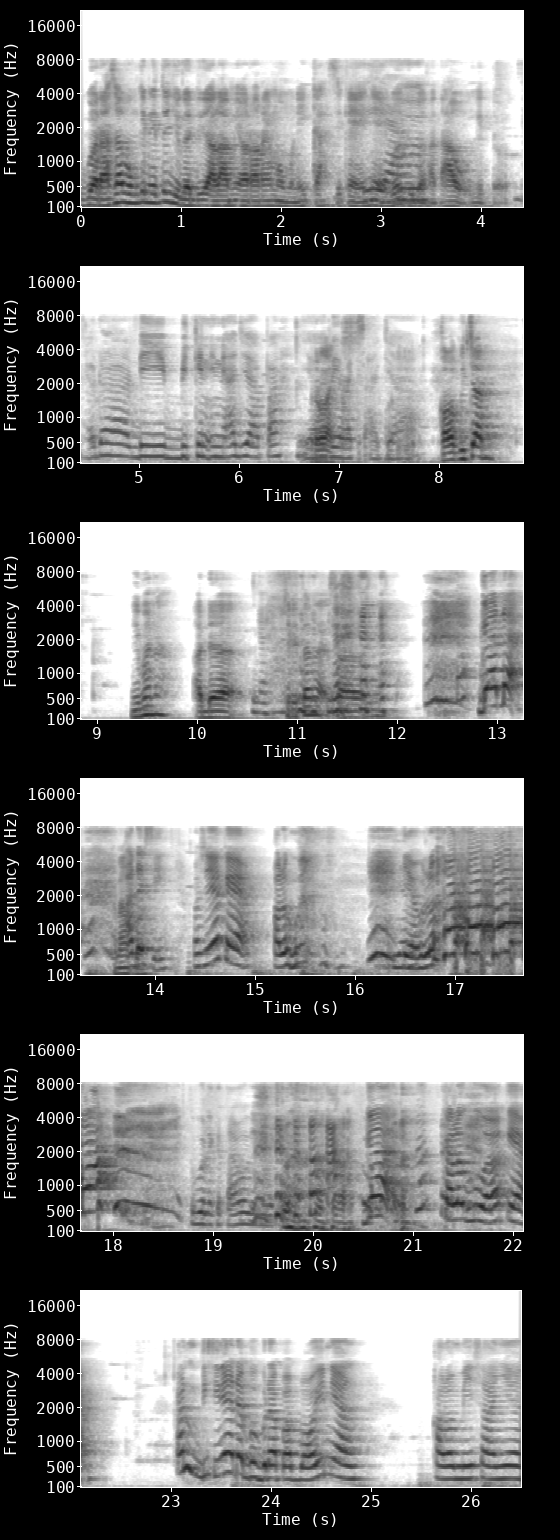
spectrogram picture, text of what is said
Gua rasa mungkin itu juga dialami orang-orang yang mau menikah sih kayaknya. Iya. Gua juga nggak tahu gitu. ya udah dibikin ini aja apa ya Relax. relax, aja Kalau Pican gimana? Ada Nggak. cerita nggak soal? Gak ada. Kenapa? Ada sih. Maksudnya kayak kalau gue ya belum. boleh ketawa gitu. Gak. Kalau gue kayak kan di sini ada beberapa poin yang kalau misalnya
